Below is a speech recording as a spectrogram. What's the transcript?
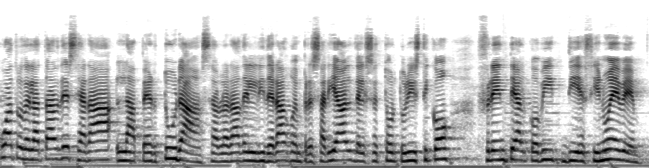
4 eh, de la tarde se hará la apertura, se hablará del liderazgo empresarial del sector turístico frente al COVID-19.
